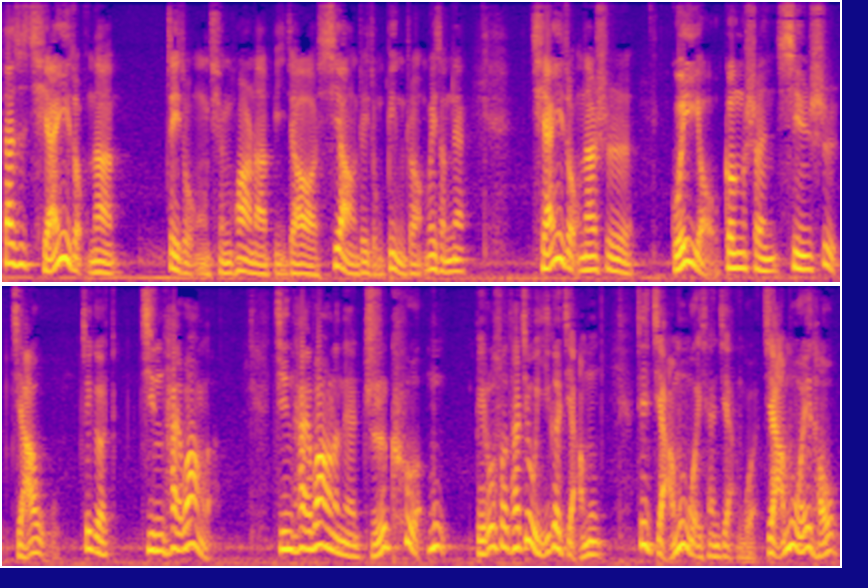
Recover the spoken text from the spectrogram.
但是前一种呢，这种情况呢比较像这种病症，为什么呢？前一种呢是癸酉庚申辛巳甲午，这个金太旺了，金太旺了呢直克木，比如说它就一个甲木，这甲木我以前讲过，甲木为头，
